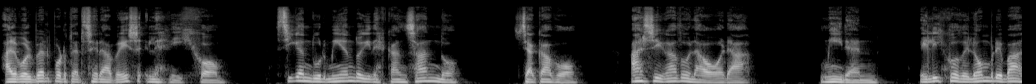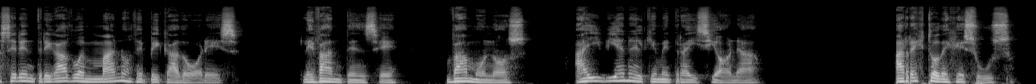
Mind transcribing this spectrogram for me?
Al volver por tercera vez les dijo, Sigan durmiendo y descansando. Se acabó. Ha llegado la hora. Miren, el Hijo del Hombre va a ser entregado en manos de pecadores. Levántense, vámonos, ahí viene el que me traiciona. Arresto de Jesús.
